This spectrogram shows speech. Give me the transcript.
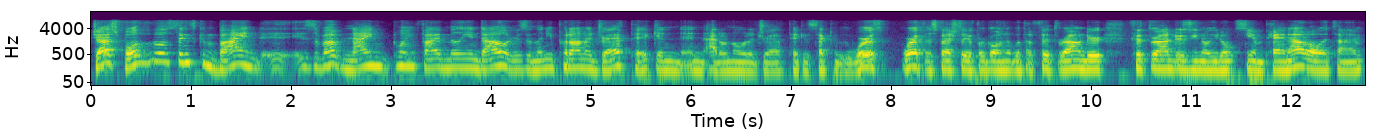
Josh, both of those things combined is about nine point five million dollars, and then you put on a draft pick, and and I don't know what a draft pick is technically worth, worth, especially if we're going with a fifth rounder. Fifth rounders, you know, you don't see them pan out all the time.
